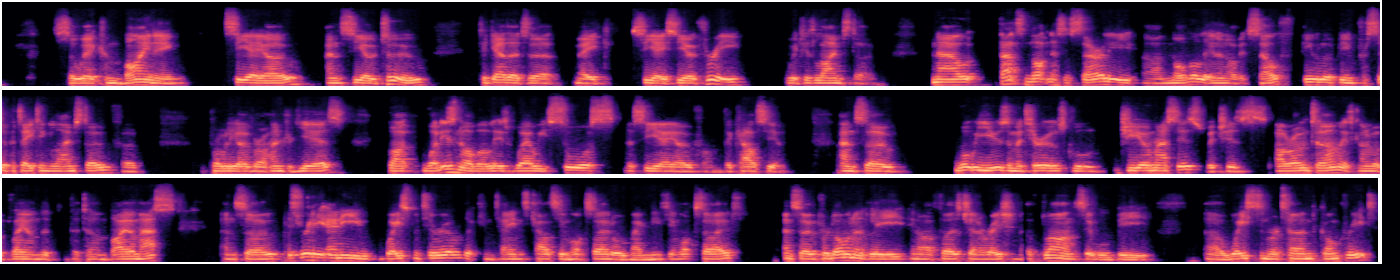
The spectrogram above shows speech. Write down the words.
So, we're combining CaO and CO2 together to make CaCO3, which is limestone. Now, that's not necessarily uh, novel in and of itself. People have been precipitating limestone for probably over 100 years. But what is novel is where we source the CaO from, the calcium. And so what we use are materials called geomasses, which is our own term. It's kind of a play on the, the term biomass. And so it's really any waste material that contains calcium oxide or magnesium oxide. And so predominantly in our first generation of plants, it will be uh, waste and returned concrete.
